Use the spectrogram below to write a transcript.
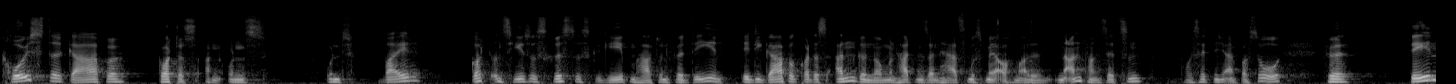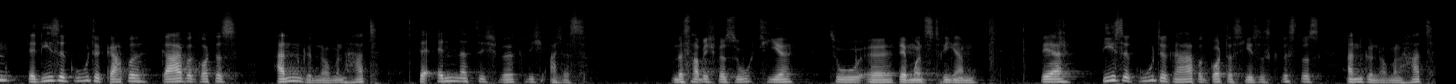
größte Gabe Gottes an uns. Und weil Gott uns Jesus Christus gegeben hat und für den, der die Gabe Gottes angenommen hat in sein Herz, muss man ja auch mal einen Anfang setzen. Das ist nicht einfach so. Für den, der diese gute Gabe, Gabe Gottes angenommen hat, der ändert sich wirklich alles. Und das habe ich versucht hier zu äh, demonstrieren. Wer diese gute Gabe Gottes, Jesus Christus, angenommen hat,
